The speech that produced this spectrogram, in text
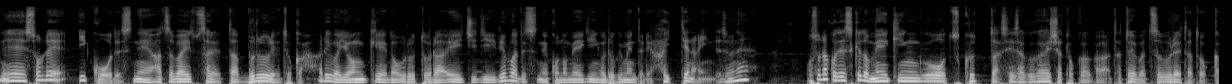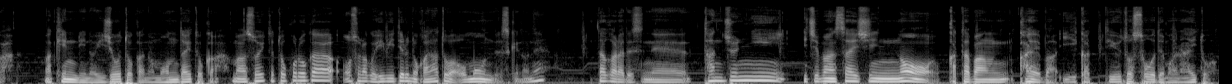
で、それ以降ですね、発売されたブルーレイとか、あるいは 4K のウルトラ HD ではですね、このメイキングドキュメンタリー入ってないんですよね。おそらくですけど、メイキングを作った制作会社とかが、例えば潰れたとか、まあ、権利の異常とかの問題とか、まあそういったところがおそらく響いてるのかなとは思うんですけどね。だからですね、単純に一番最新の型番買えばいいかっていうとそうでもないと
